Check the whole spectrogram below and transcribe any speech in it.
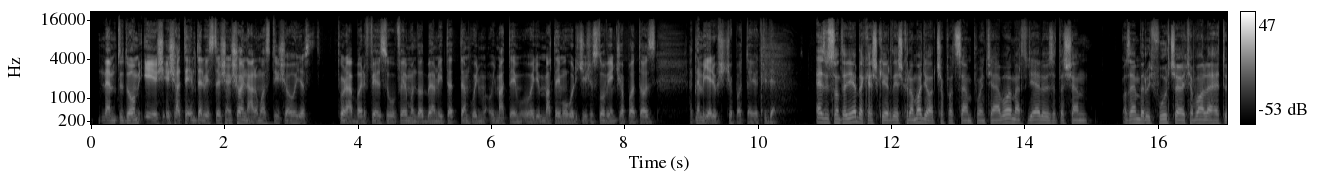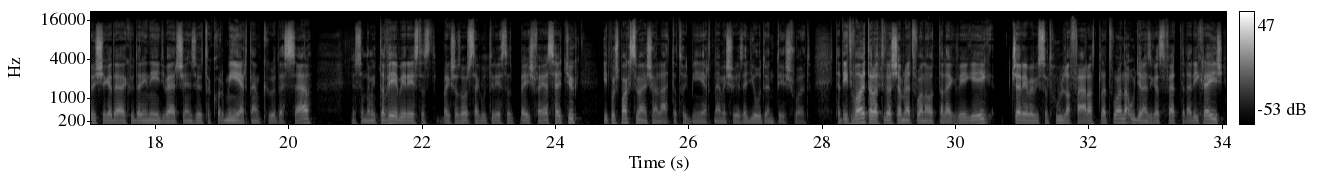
nem tudom, és, és hát én természetesen sajnálom azt is, ahogy azt korábban fél szó, fél mondatban említettem, hogy, hogy Matej, hogy Matej Mohoric és a szlovén csapat az hát nem egy erős csapattal jött ide. Ez viszont egy érdekes kérdéskör a magyar csapat szempontjából, mert ugye előzetesen az ember úgy furcsa, hogyha van lehetőséged elküldeni négy versenyzőt, akkor miért nem küldesz el? Szerintem itt a VB részt, azt, meg is az országúti részt azt be is fejezhetjük. Itt most maximálisan láttad, hogy miért nem, és hogy ez egy jó döntés volt. Tehát itt Vajtar Attila sem lett volna ott a legvégéig, cserébe viszont hullafáradt lett volna, ugyanez igaz Fettel Erikre is,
